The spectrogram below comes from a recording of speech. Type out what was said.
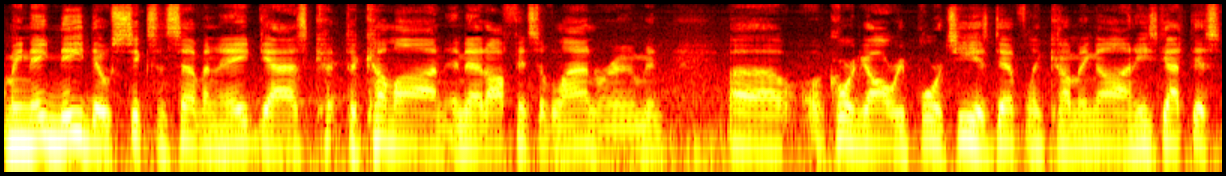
I mean, they need those six and seven and eight guys c- to come on in that offensive line room. And uh, according to all reports, he is definitely coming on. He's got this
